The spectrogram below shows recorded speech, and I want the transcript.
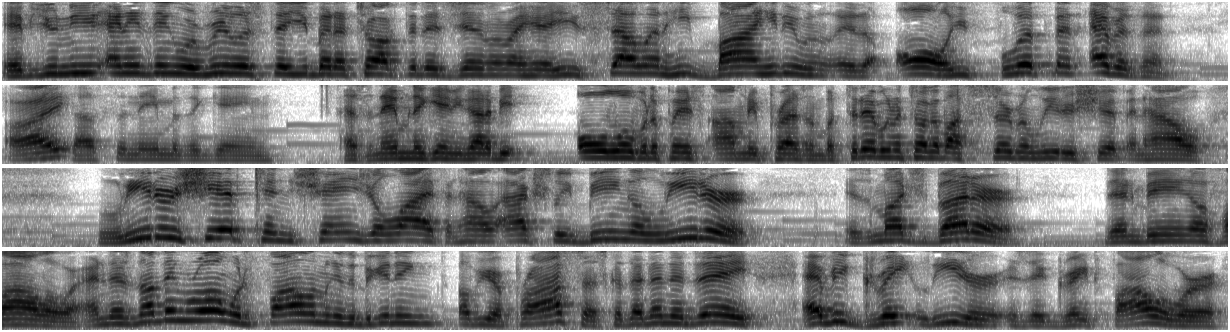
If you need anything with real estate, you better talk to this gentleman right here. He's selling, he buying, he doing it all. He flipping everything, all right? That's the name of the game. That's the name of the game. You got to be all over the place, omnipresent. But today we're going to talk about servant leadership and how leadership can change your life and how actually being a leader is much better than being a follower. And there's nothing wrong with following in the beginning of your process because at the end of the day, every great leader is a great follower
